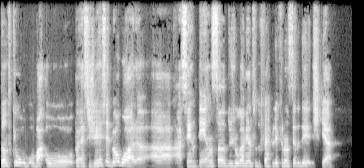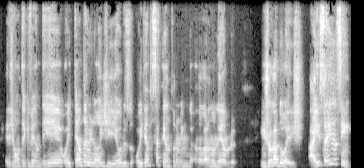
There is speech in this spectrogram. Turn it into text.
Tanto que o, o, o PSG recebeu agora a, a sentença do julgamento do fair play financeiro deles, que é eles vão ter que vender 80 milhões de euros, 80 ou 70, não me engano, agora não lembro, em jogadores. Aí isso aí, assim,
